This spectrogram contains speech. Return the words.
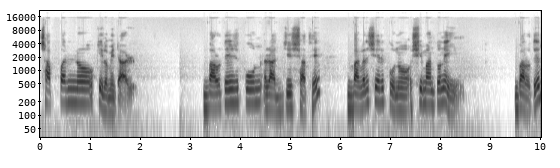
ছাপ্পান্ন কিলোমিটার। ভারতের কোন রাজ্যের সাথে বাংলাদেশের কোনো সীমান্ত নেই? ভারতের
